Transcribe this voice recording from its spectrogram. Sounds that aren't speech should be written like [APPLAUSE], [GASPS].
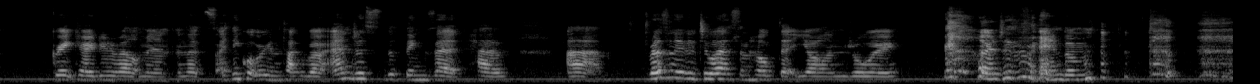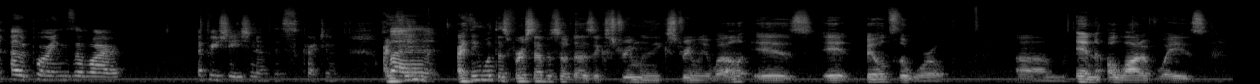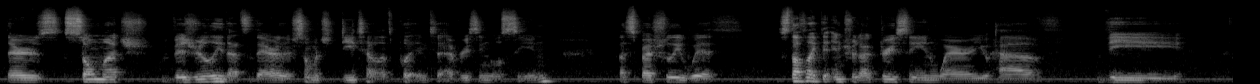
great character development, and that's I think what we're going to talk about, and just the things that have um, resonated to us, and hope that y'all enjoy [LAUGHS] our just random [LAUGHS] outpourings of our appreciation of this cartoon. I But think I think what this first episode does extremely, extremely well is it builds the world um, in a lot of ways. There's so much visually that's there. There's so much detail that's put into every single scene, especially with stuff like the introductory scene where you have the,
